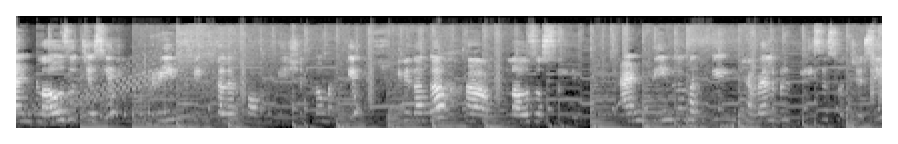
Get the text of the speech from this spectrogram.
అండ్ బ్లౌజ్ వచ్చేసి గ్రీన్ పింక్ కలర్ కాంబినేషన్లో మనకి ఈ విధంగా బ్లౌజ్ వస్తుంది. అండ్ దీనిలో మనకి అవైలబుల్ పీసెస్ వచ్చేసి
